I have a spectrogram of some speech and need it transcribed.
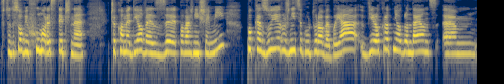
w cudzysłowie humorystyczne czy komediowe z poważniejszymi, pokazuje różnice kulturowe, bo ja wielokrotnie oglądając um,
